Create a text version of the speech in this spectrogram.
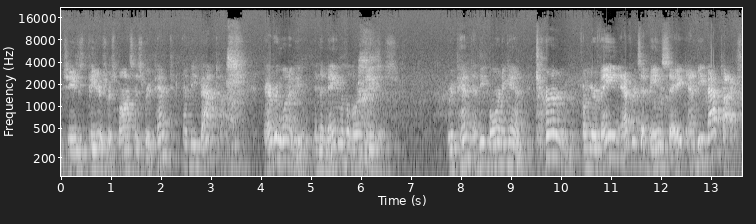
And Jesus, Peter's response is, Repent and be baptized, every one of you, in the name of the Lord Jesus. Repent and be born again. Turn from your vain efforts at being saved and be baptized.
